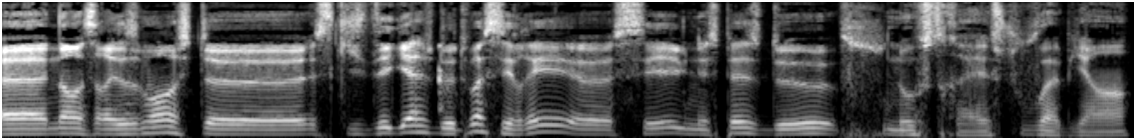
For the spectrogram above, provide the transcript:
Euh, non, sérieusement, je te, ce qui se dégage de toi, c'est vrai, euh, c'est une espèce de pff, no stress, tout va bien.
